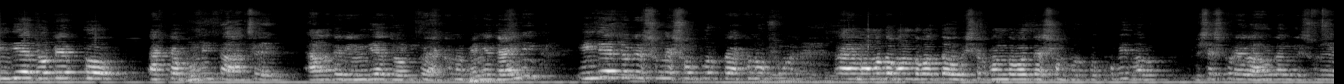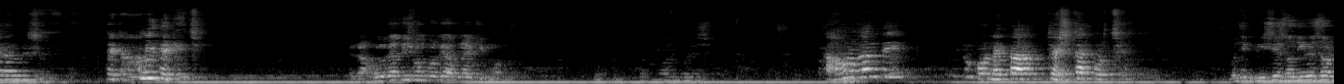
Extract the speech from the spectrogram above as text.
ইন্ডিয়া জোটের তো একটা ভূমিকা আছে। আমাদের ইন্ডিয়া জোট তো এখনও ভেঙে যায়নি। ইন্ডিয়া জোটের সঙ্গে সম্পর্ক এখনও মমতা বন্দ্যোপাধ্যায় অভিষেক বন্দ্যোপাধ্যায়ের সম্পর্ক খুবই ভালো। বিশেষ করে রাহুল গান্ধী সোনিয়া গান্ধীর সাথে যেটা আমি দেখেছি। রাহুল গান্ধী সম্পর্কে আপনার কি মত? রাহুল গান্ধী নেতা চেষ্টা করছে। বলছি বিশেষ অধিবেশন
